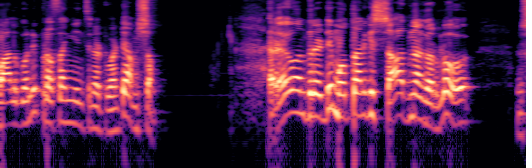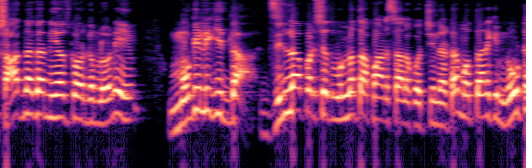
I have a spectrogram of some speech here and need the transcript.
పాల్గొని ప్రసంగించినటువంటి అంశం. రేవంత్ రెడ్డి మొత్తానికి షాద్నగర్లో షాద్నగర్ నియోజకవర్గంలోని ముగిలిగిద్ద జిల్లా పరిషత్ ఉన్నత పాఠశాలకు వచ్చిందట. మొత్తానికి నూట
